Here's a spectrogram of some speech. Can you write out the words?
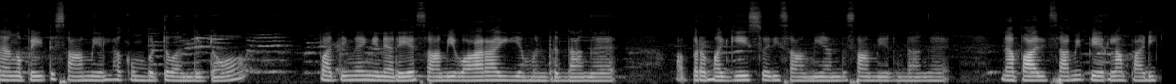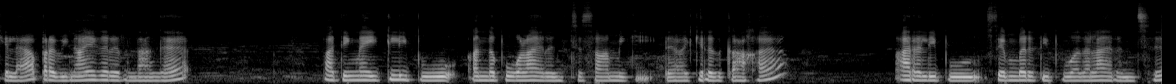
நாங்கள் போயிட்டு சாமியெல்லாம் கும்பிட்டு வந்துட்டோம். பார்த்திங்கன்னா இங்கே நிறைய சாமி வாராகி அம்மன் இருந்தாங்க. அப்புறம் மகேஸ்வரி சாமி அந்த சாமி இருந்தாங்க. நான் பாதி சாமி பேர்லாம் படிக்கலை அப்புறம் விநாயகர் இருந்தாங்க. பார்த்திங்கன்னா இட்லி பூ அந்த பூவெல்லாம் இருந்துச்சு சாமிக்கு வைக்கிறதுக்காக. அரளிப்பூ செம்பருத்தி பூ அதெல்லாம் இருந்துச்சு.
